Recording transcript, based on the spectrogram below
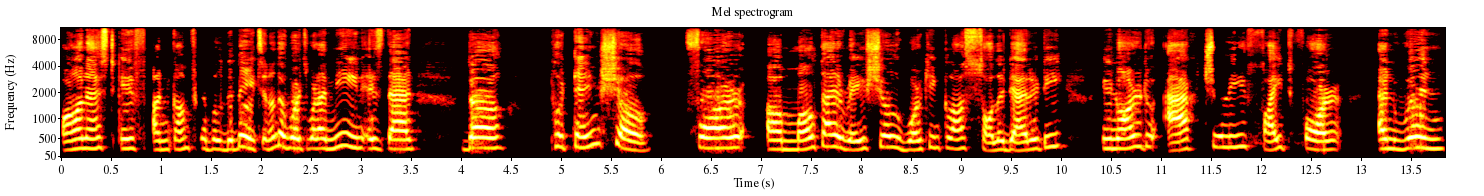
honest, if uncomfortable, debates. In other words, what I mean is that the potential for a multiracial working class solidarity in order to actually fight for and win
